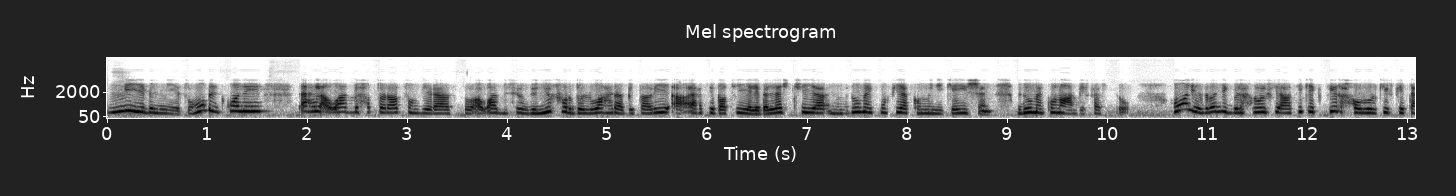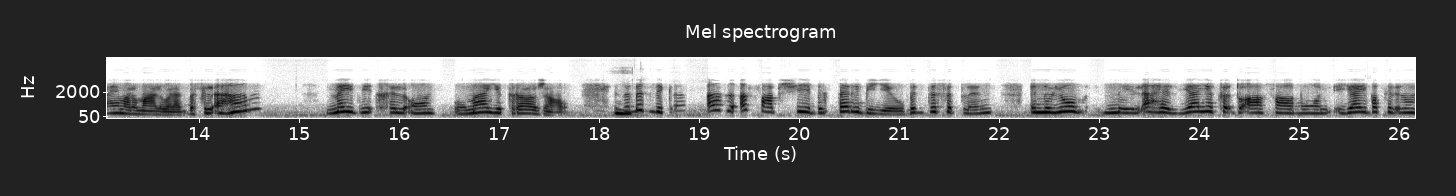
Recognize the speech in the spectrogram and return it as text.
100% وهون بتكوني الأهل أوقات بيحطوا راسهم براسه اوقات بصيروا بدهم يفرضوا الوهرة بطريقة اعتباطيه اللي بلشت فيها إنه بدون ما يكون فيها communication بدون ما يكونوا عم بيفسروا. هون اذا بدك بالحلول في اعطيك كثير حلول كيف يتعاملوا مع الولد. بس الأهم ما يضيق خلقهم وما يتراجعوا. إذا بدك أصعب شيء بالتربية وبال discipline إنه اليوم الأهل يا يفقدوا أعصابهم يا يبطل لهم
